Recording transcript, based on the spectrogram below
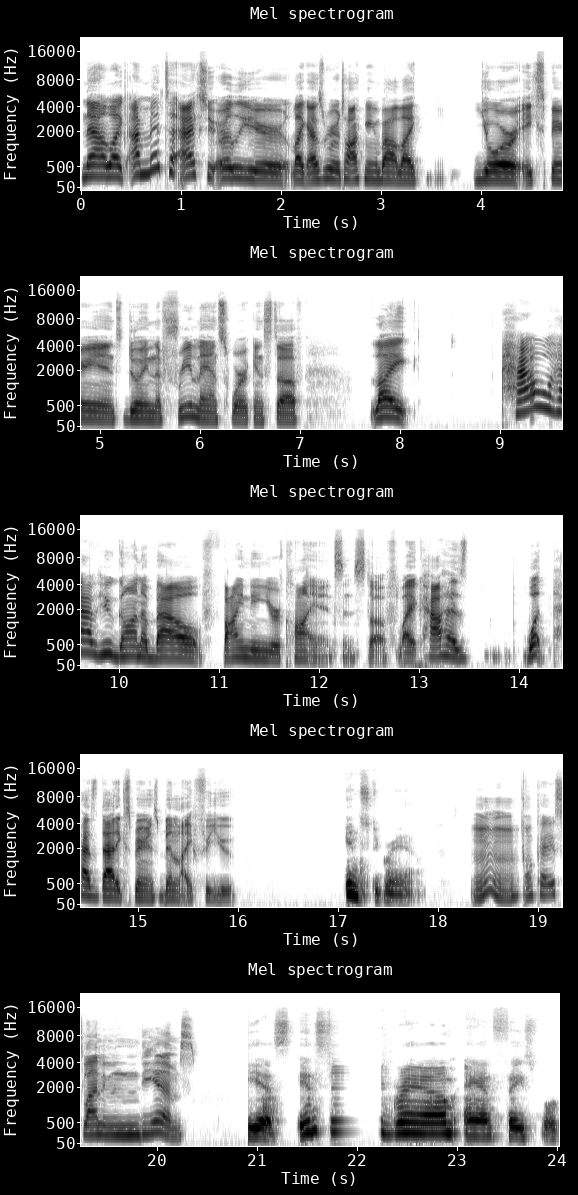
Now, like I meant to ask you earlier, like as we were talking about like your experience doing the freelance work and stuff, like how have you gone about finding your clients and stuff? Like how has what has that experience been like for you? Instagram. Mm, okay, sliding in DMs. Yes, Instagram and Facebook.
